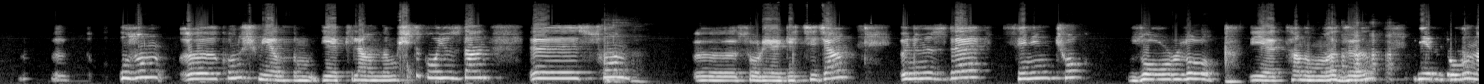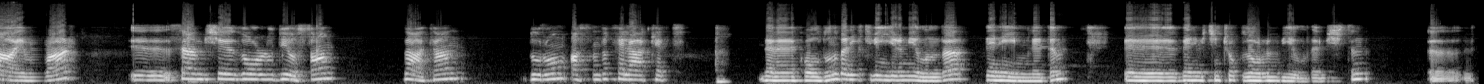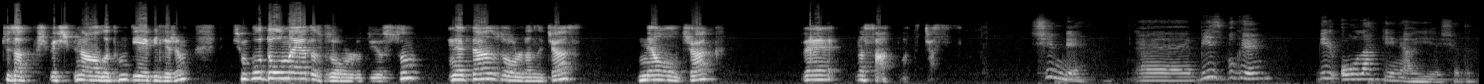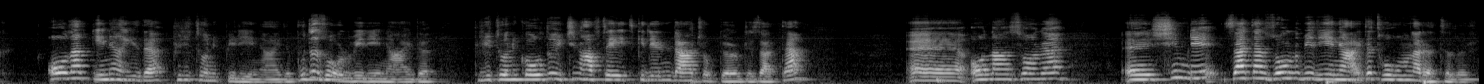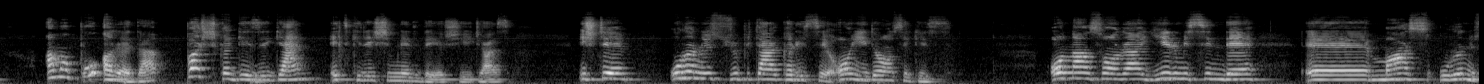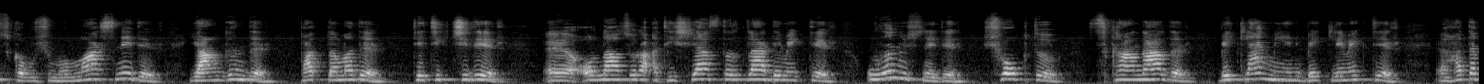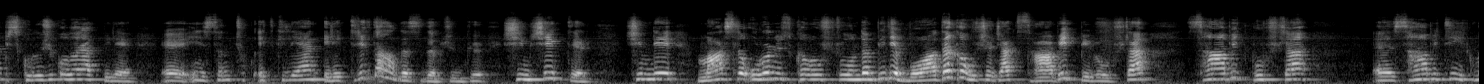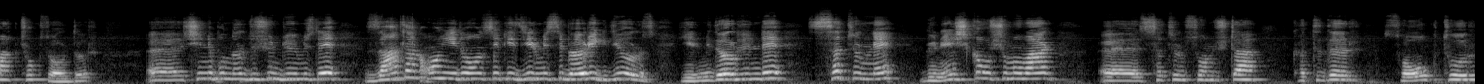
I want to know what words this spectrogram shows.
uzun e, konuşmayalım diye planlamıştık. O yüzden e, son e, soruya geçeceğim. Önümüzde senin çok zorlu diye tanımladığın bir dolunay var. E, sen bir şeye zorlu diyorsan zaten durum aslında felaket demek olduğunu ben 2020 yılında deneyimledim. E, benim için çok zorlu bir yıl demiştin. E, 365 gün ağladım diyebilirim. Şimdi bu dolunaya da zorlu diyorsun. Neden zorlanacağız? Ne olacak? Ve nasıl atlatacağız? Şimdi eee, biz bugün bir oğlak yeni ayı yaşadık. Oğlak yeni ayı da plütonik bir yeni aydı. Bu da zorlu bir yeni aydı. Plütonik olduğu için haftaya etkilerini daha çok göreceğiz hatta. Eee, ondan sonra eee, şimdi zaten zorlu bir yeni ayda tohumlar atılır. Ama bu arada başka gezegen etkileşimleri de yaşayacağız. İşte Uranüs Jüpiter karesi 17-18. Ondan sonra 20'sinde e, Mars Uranüs kavuşumu. Mars nedir? Yangındır, patlamadır, tetikçidir. E, ondan sonra ateşli hastalıklar demektir. Uranüs nedir? Şoktur, skandaldır, beklenmeyeni beklemektir. E, hatta psikolojik olarak bile e, insanı çok etkileyen elektrik dalgasıdır çünkü şimşektir. Şimdi Mars'la Uranüs kavuştuğunda bir de boğada kavuşacak sabit bir burçta. Sabit burçta e, sabiti yıkmak çok zordur. E, şimdi bunları düşündüğümüzde zaten 17, 18, 20'si böyle gidiyoruz. 24'ünde Satürn'le Güneş kavuşumu var. E, Satürn sonuçta katıdır, soğuktur.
